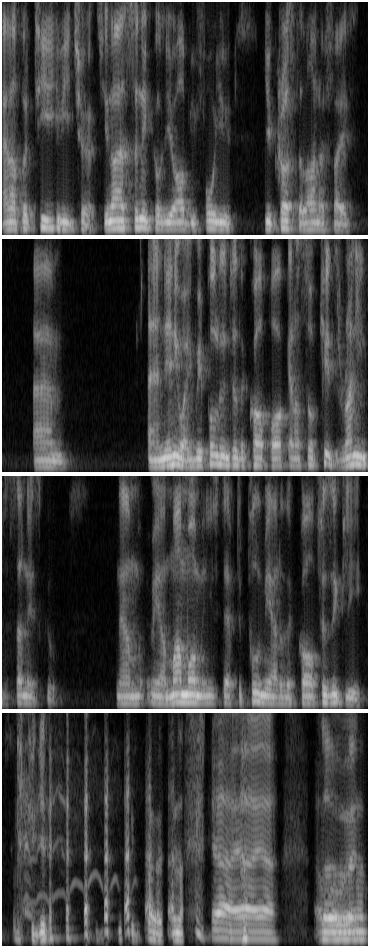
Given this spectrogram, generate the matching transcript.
and I thought, TV church. You know how cynical you are before you you cross the line of faith. Um, and anyway, we pulled into the car park, and I saw kids running to Sunday school. Now, you know, my mom used to have to pull me out of the car physically to get. Yeah, yeah, yeah. So. Uh,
